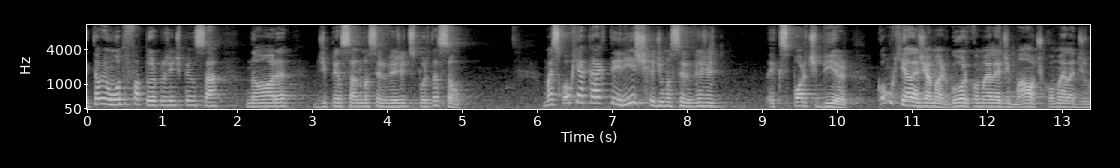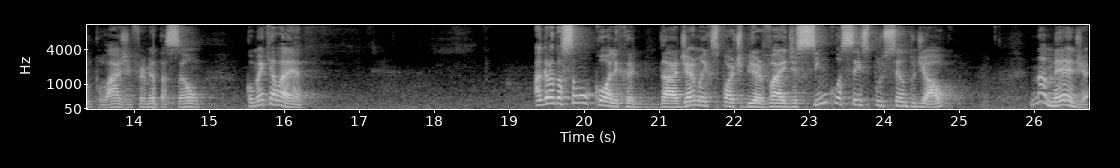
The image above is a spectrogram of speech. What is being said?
Então é um outro fator para a gente pensar na hora de pensar numa cerveja de exportação. Mas qual que é a característica de uma cerveja export beer? Como que ela é de amargor, como ela é de malte, como ela é de lupulagem, fermentação? Como é que ela é? A graduação alcoólica da German Export Beer vai de 5 a 6% de álcool. Na média,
